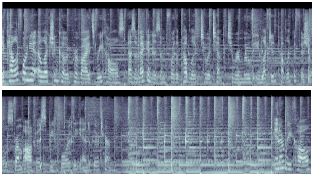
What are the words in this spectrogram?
The California Election Code provides recalls as a mechanism for the public to attempt to remove elected public officials from office before the end of their term. In a recall,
